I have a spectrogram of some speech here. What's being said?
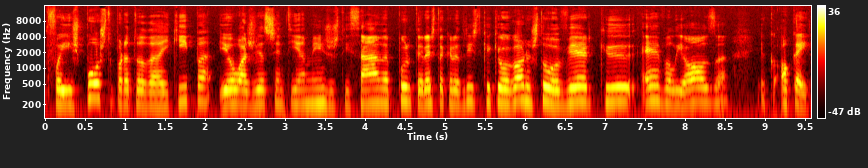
foi exposto para toda a equipa. Eu às vezes sentia-me injustiçada por ter esta característica que eu agora estou a ver que é valiosa. Ok,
